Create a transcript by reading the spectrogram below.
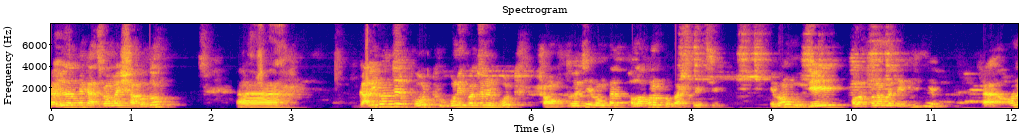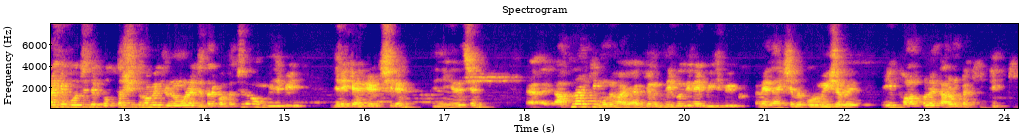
রাজু আপনাকে আজ বাংলায় স্বাগত। কালীগঞ্জের ভোট, উপনির্বাচনের ভোট সমাপ্ত হয়েছে এবং তার ফলাফল প্রকাশ পেয়েছে। এবং যে ফলাফল আমরা দেখেছি যে অনেকে বলছে যে প্রত্যাশিতভাবে তৃণমূলের জেতার কথা ছিল এবং বিজেপি যিনি ক্যান্ডিডেট ছিলেন, তিনি হেরেছেন। আপনার কি মনে হয়, একজন দীর্ঘদিনে বিজেপি নেতা হিসেবে, কর্মী হিসেবে, এই ফলাফলের কারণটা কি, ঠিক কি?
